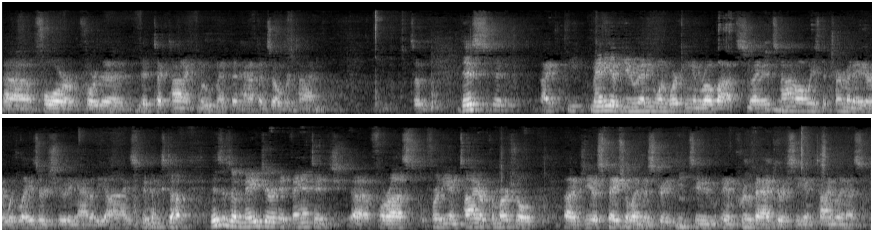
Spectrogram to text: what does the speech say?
uh, for, for the, the tectonic movement that happens over time. So this, uh, I, many of you, anyone working in robots, right? It's not always the Terminator with lasers shooting out of the eyes doing stuff. This is a major advantage uh, for us for the entire commercial uh, geospatial industry to improve accuracy and timeliness.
